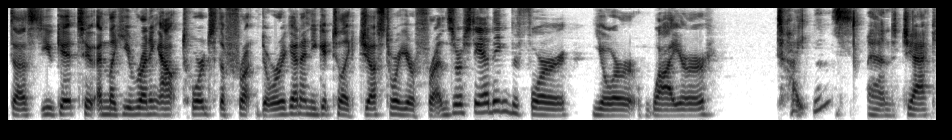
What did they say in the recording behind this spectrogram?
dust, you get to and like you're running out towards the front door again, and you get to like just where your friends are standing before your wire tightens. And Jack,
